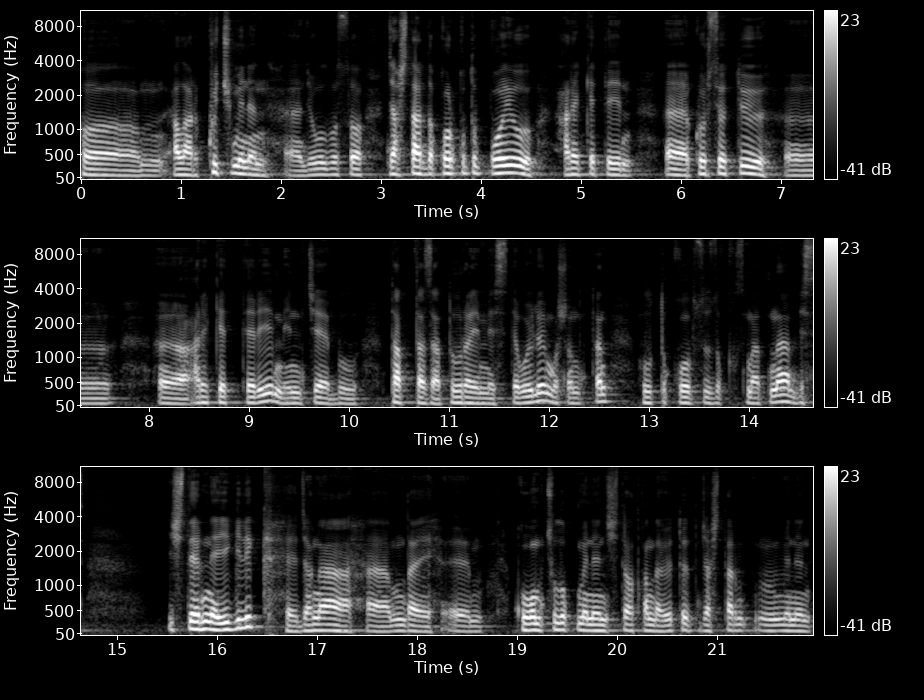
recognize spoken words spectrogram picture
алар күч менен же болбосо жаштарды коркутуп коюу аракетин көрсөтүү аракеттери менимче бул таптаза туура эмес деп ойлойм. Ошондуктан улуттук коопсуздук кызматына биз иштерине ийгилик жана мындай коомчулук менен иштеп атканда өтө жаштар менен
